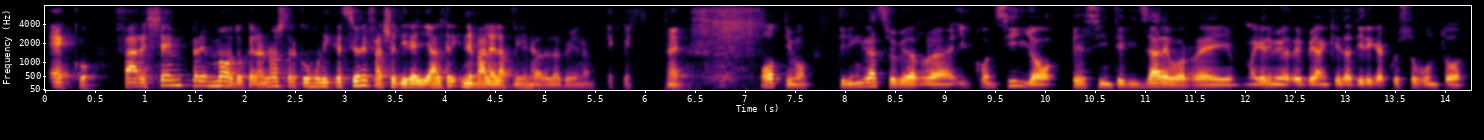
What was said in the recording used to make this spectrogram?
Ecco, fare sempre in modo che la nostra comunicazione faccia dire agli altri ne vale la pena. Ne vale la pena. Quindi, eh. Ottimo, ti ringrazio per il consiglio. Per sintetizzare vorrei, magari mi verrebbe anche da dire che a questo punto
